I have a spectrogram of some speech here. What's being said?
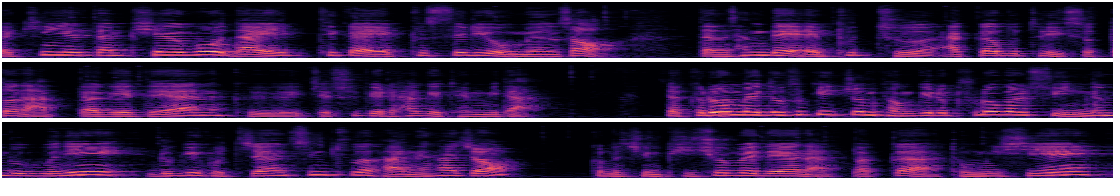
자, 킹이 일단 피하고 나이트가 F3 오면서 일단 상대 F2 아까부터 있었던 압박에 대한 그 이제 수비를 하게 됩니다. 자, 그럼에도 흑이 좀 경기를 풀어갈 수 있는 부분이 룩이 곧장 침투가 가능하죠. 그러면 지금 비숍에 대한 압박과 동시에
